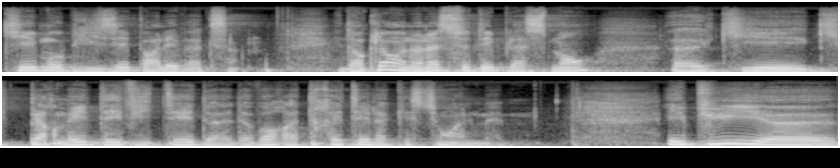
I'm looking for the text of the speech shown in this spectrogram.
qui est mobilisée par les vaccins. Et donc là, on en a ce déplacement euh, qui, permet d'éviter d'avoir à traiter la question elle-même. Et puis, euh,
